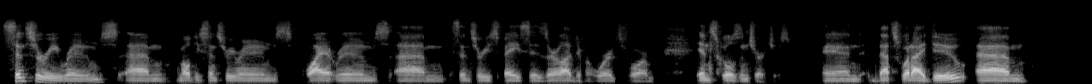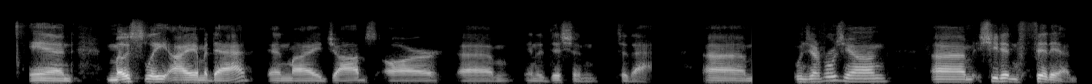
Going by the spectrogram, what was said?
sensory rooms, um, multi-sensory rooms, quiet rooms, um, sensory spaces. There are a lot of different words for them in schools and churches, and that's what I do. Um, and mostly I am a dad, and my jobs are um, in addition to that. Um, when Jennifer was young, um, she didn't fit in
